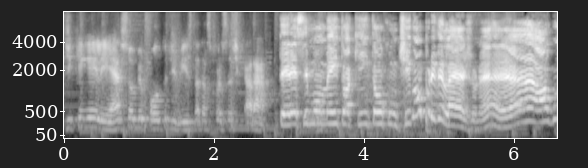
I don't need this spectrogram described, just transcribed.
de quem ele é sob o ponto de vista das forças de caráter. Ter esse momento aqui, então, contigo é um privilégio, né? É algo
